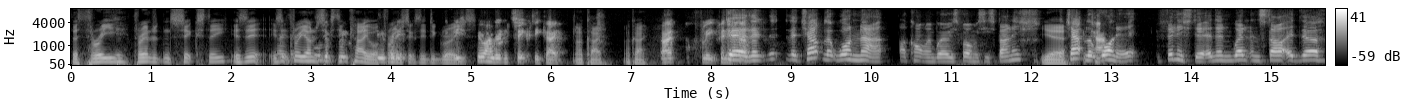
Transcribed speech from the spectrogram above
the three 360. Is it is it 360k or 360 degrees? 260k. Okay, okay, Right? Fleet finished Yeah, the, the, the chap that won that, I can't remember where he's from. Is he Spanish? yeah, The chap that Chap- won it finished it and then went and started the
